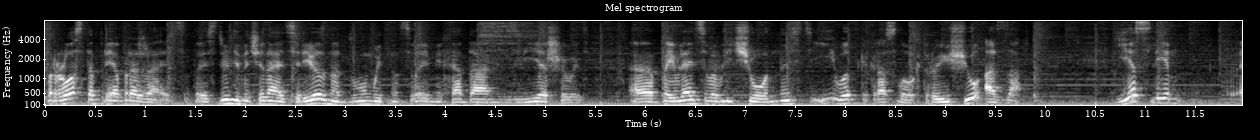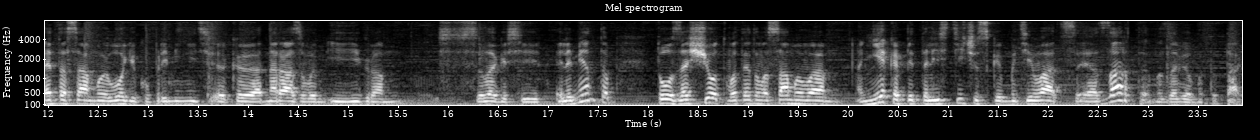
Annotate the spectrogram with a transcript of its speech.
просто преображается. То есть люди начинают серьезно думать над своими ходами, взвешивать, появляется вовлеченность, и вот как раз слово, которое ищу, азарт. Если эту самую логику применить э, к одноразовым и играм с Legacy элементом, то за счет вот этого самого некапиталистической мотивации азарта, назовем это так,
